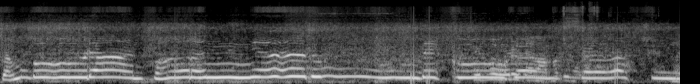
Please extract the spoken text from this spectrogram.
തമ്പൂരാൻ പറഞ്ഞതും സാക്ഷിയ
